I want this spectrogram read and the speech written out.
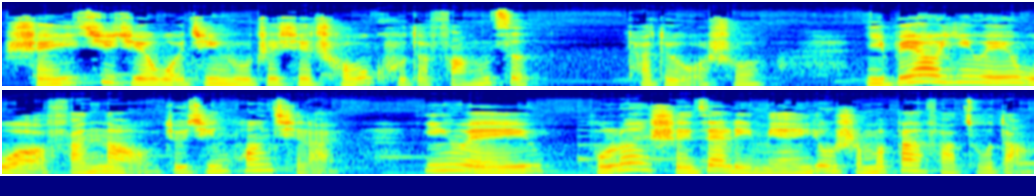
谁拒绝我进入这些愁苦的房子？”他对我说：“你不要因为我烦恼就惊慌起来。”因为不论谁在里面用什么办法阻挡，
